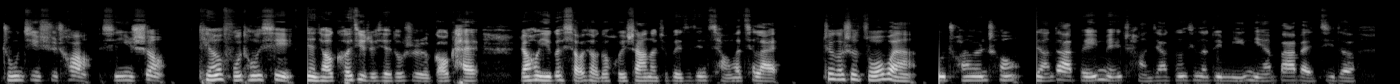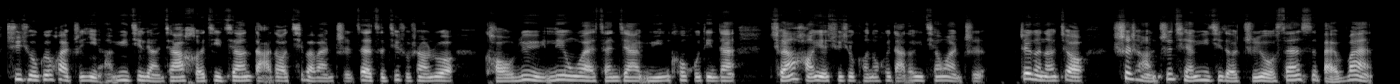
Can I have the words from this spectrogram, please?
中继续创、新易盛、天福通信、剑桥科技，这些都是高开，然后一个小小的回杀呢，就被资金抢了起来。这个是昨晚有传闻称，两大北美厂家更新了对明年八百 G 的需求规划指引啊，预计两家合计将达到七百万只。在此基础上，若考虑另外三家语音客户订单，全行业需求可能会达到一千万只。这个呢，叫市场之前预计的只有三四百万。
